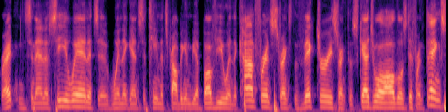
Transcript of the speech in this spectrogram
right? It's an NFC win. It's a win against a team that's probably going to be above you in the conference, strength of victory, strength of schedule, all those different things.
